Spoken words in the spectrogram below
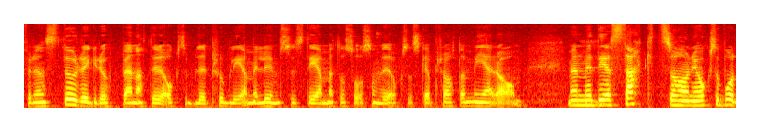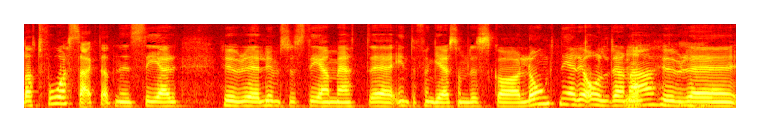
för den större gruppen att det också blir problem med lymfsystemet och så som vi också ska prata mer om. Men med det sagt så har ni också båda två sagt att ni ser hur eh, lymfsystemet eh, inte fungerar som det ska långt ner i åldrarna, ja. hur eh,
